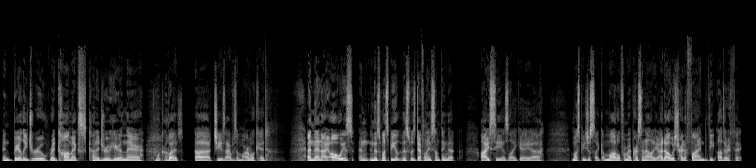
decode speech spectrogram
And barely drew, read comics, kind of drew here and there. What comics? But uh, geez, I was a Marvel kid. And then I always, and this must be, this was definitely something that I see as like a, uh, must be just like a model for my personality. I'd always try to find the other thing.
